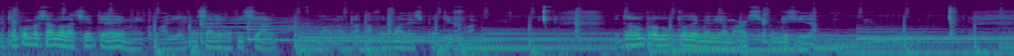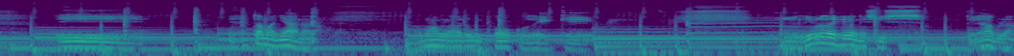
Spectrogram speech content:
Estoy conversando a las 7 am con Adiel González Oficial por la plataforma de Spotify. Esto es un producto de MediaMax Publicidad. Y en esta mañana vamos a hablar un poco de que en el libro de Génesis te habla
